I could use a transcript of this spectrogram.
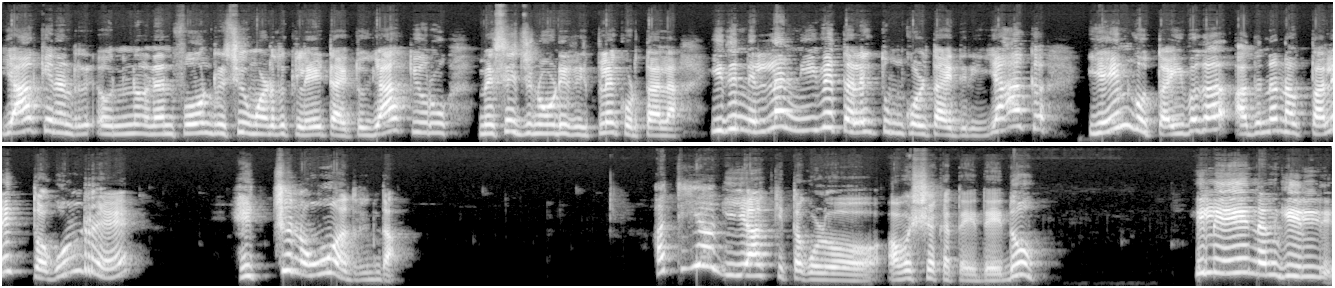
ಯಾಕೆ ನನ್ನ ನನ್ನ ಫೋನ್ ರಿಸೀವ್ ಮಾಡೋದಕ್ಕೆ ಲೇಟ್ ಆಯಿತು? ಯಾಕೆ ಇವರು ಮೆಸೇಜ್ ನೋಡಿ ರಿಪ್ಲೈ ಕೊಡ್ತಾ ಇಲ್ಲ? ಇದನ್ನೆಲ್ಲ ನೀವೇ ತಲೆಗೆ ತುಂಬ್ಕೊಳ್ತಾ ಇದ್ದೀರಿ. ಯಾಕೆ, ಏನು ಗೊತ್ತಾ? ಇವಾಗ ಅದನ್ನು ನಾವು ತಲೆಗೆ ತಗೊಂಡ್ರೆ ಹೆಚ್ಚು ನೋವು ಅದರಿಂದ. ಅತಿಯಾಗಿ ಯಾಕೆ ತಗೊಳ್ಳೋ ಅವಶ್ಯಕತೆ ಇದೆ ಇದು? ಇಲ್ಲಿ ನನಗೆ ಇಲ್ಲಿ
